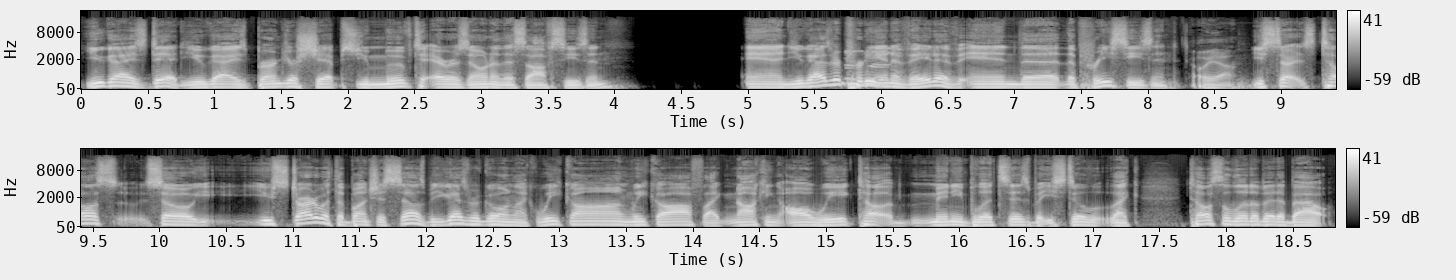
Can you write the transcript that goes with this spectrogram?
You guys did. You guys burned your ships. You moved to Arizona this off season, and you guys are pretty Mhm. innovative in the the preseason. Oh yeah. You start tell us. So you started with a bunch of sales, but you guys were going like week on, week off, like knocking all week. Tell many blitzes, but you still like tell us a little bit about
